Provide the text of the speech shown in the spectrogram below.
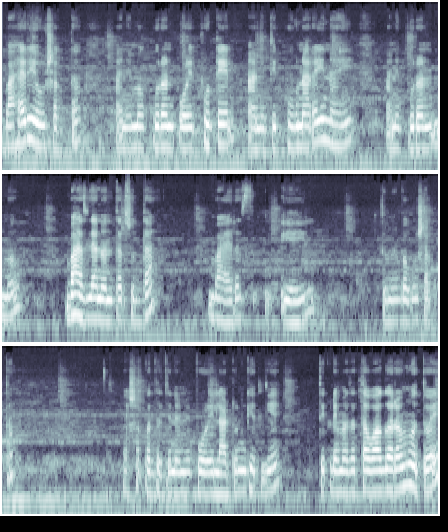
बाहेर येऊ शकतं आणि मग पुरणपोळी फुटेल आणि ती फुगणारही नाही आणि पुरण मग भाजल्यानंतरसुद्धा बाहेरच येईल. तुम्ही बघू शकता. अशा पद्धतीने मी पोळी लाटून घेतली आहे. तिकडे माझा तवा गरम होतो आहे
